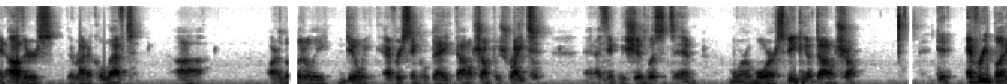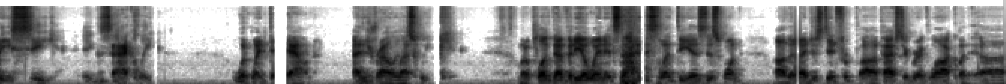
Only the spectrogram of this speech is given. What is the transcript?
and others, the radical left, uh, are literally doing every single day. Donald Trump was right and I think we should listen to him more and more. Speaking of Donald Trump, did everybody see exactly what went down at his rally last week? I'm going to plug that video in. It's not as lengthy as this one. uh, that I just did for uh, Pastor Greg Locke, but uh,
